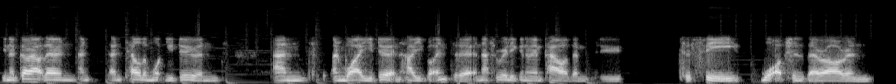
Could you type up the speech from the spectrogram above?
you know go out there and, and, and tell them what you do and and and why you do it and how you got into it and that's really going to empower them to to see what options there are and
